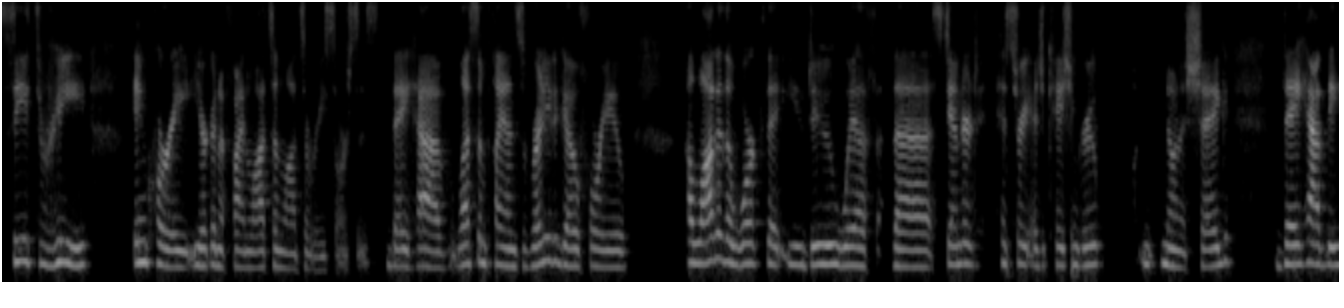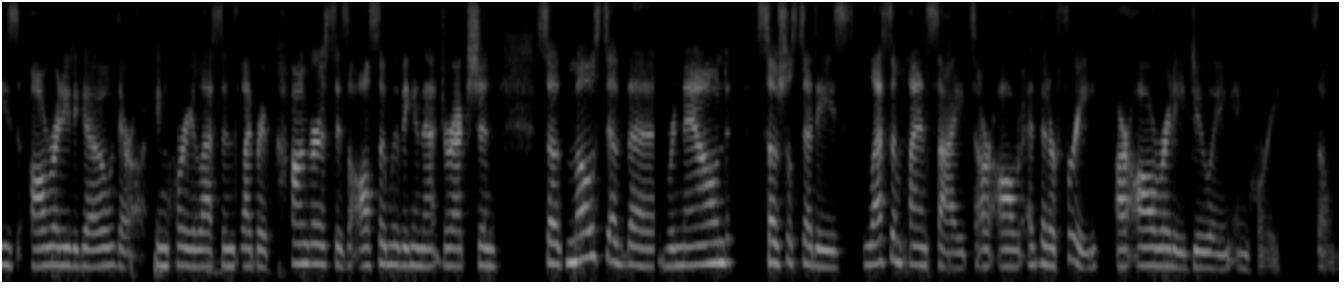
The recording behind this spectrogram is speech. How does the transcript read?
C3 inquiry, you're going to find lots and lots of resources. They have lesson plans ready to go for you a lot of the work that you do with the Stanford History Education Group, known as SHEG, they have these all ready to go. Their inquiry lessons. Library of Congress is also moving in that direction. So most of the renowned social studies lesson plan sites are all that are free are already doing inquiry. So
